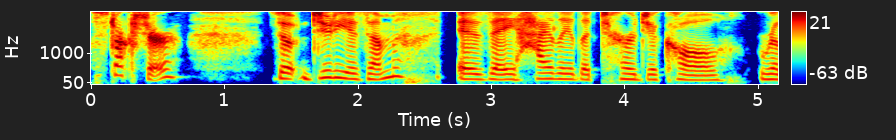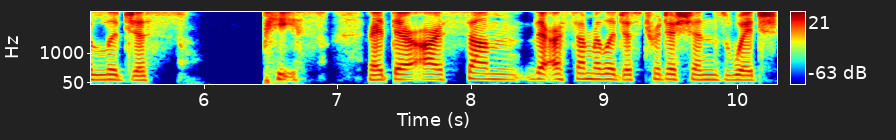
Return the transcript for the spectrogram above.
structure. So, Judaism is a highly liturgical religious piece, right? There are some there are some religious traditions which,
